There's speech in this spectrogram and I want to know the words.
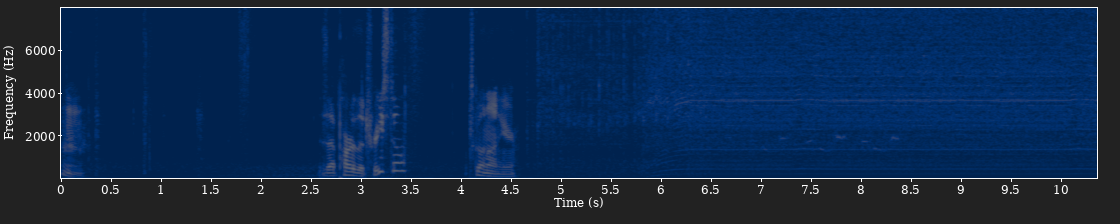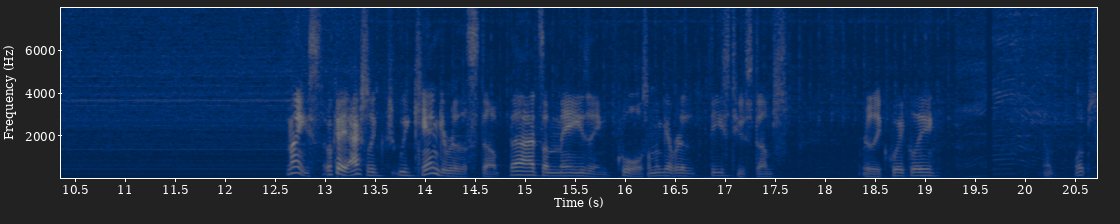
Hmm. Is that part of the tree still? What's going on here? Nice. Okay, actually, we can get rid of the stump. That's amazing. Cool. So I'm going to get rid of these two stumps really quickly. Oh, whoops.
